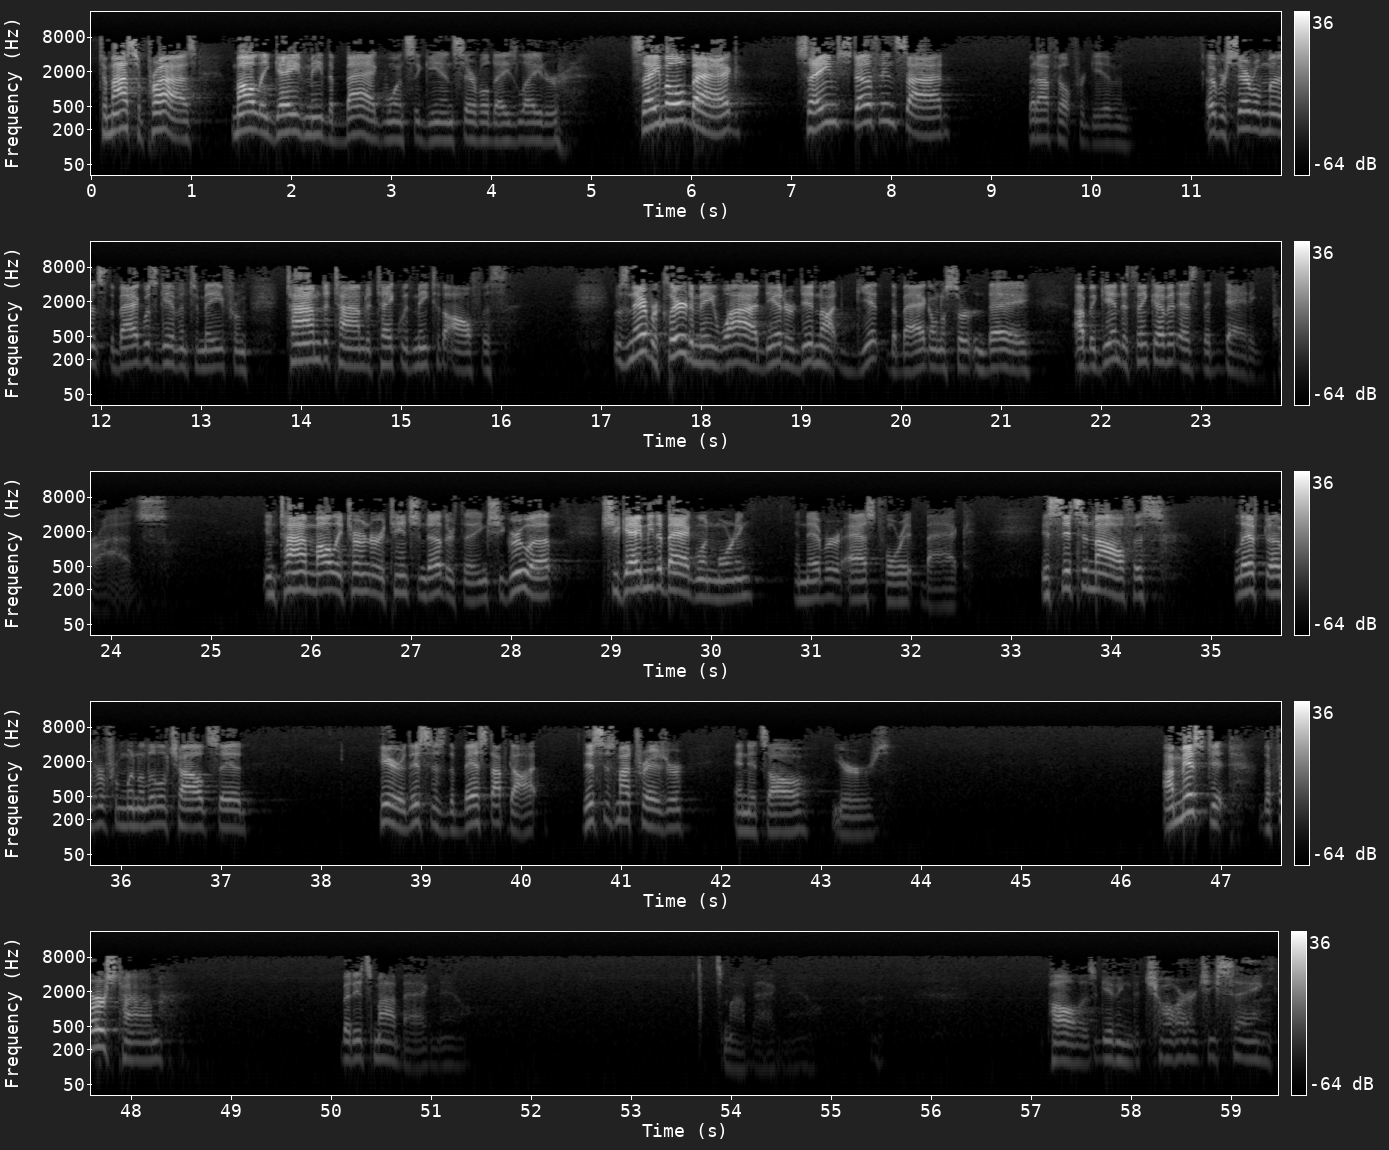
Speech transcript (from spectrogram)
To my surprise, Molly gave me the bag once again several days later. Same old bag, same stuff inside, but I felt forgiven. Over several months, the bag was given to me from time to time to take with me to the office. It was never clear to me why I did or did not get the bag on a certain day. I began to think of it as the daddy prize. In time, Molly turned her attention to other things. She grew up. She gave me the bag one morning and never asked for it back. It sits in my office, left over from when a little child said, Here, this is the best I've got. This is my treasure, and it's all yours. I missed it the first time, but it's my bag now. It's my bag now. Paul is giving the charge. He's saying,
